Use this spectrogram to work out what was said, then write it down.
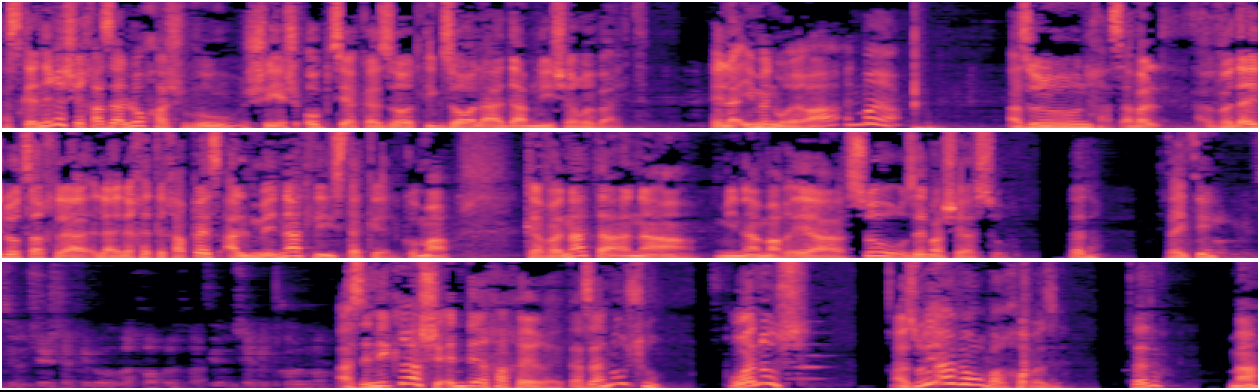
אז כנראה שחז"ל לא חשבו שיש אופציה כזאת לגזור על האדם להישאר בבית. אלא אם אין ברירה, אין ברירה. אז הוא נכנס, אבל ודאי לא צריך ללכת לחפש על מנת להסתכל. כלומר, כוונת ההנאה מן המראה האסור, זה מה שאסור. בסדר? אתה איתי? אז זה נקרא שאין דרך אחרת, אז אנוס הוא. הוא אנוס. אז הוא יעבור ברחוב הזה. בסדר? מה?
